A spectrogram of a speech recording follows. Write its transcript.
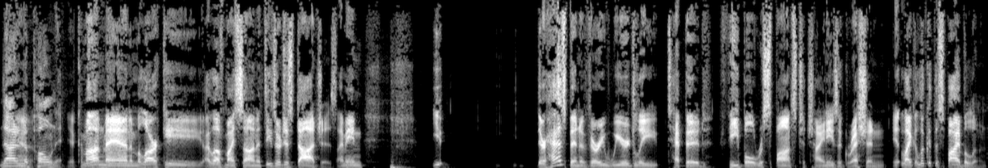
not an opponent. Yeah, come on, man. And malarkey. I love my son. It, these are just dodges. I mean, you, there has been a very weirdly tepid, feeble response to Chinese aggression. It, like, look at the spy balloon.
